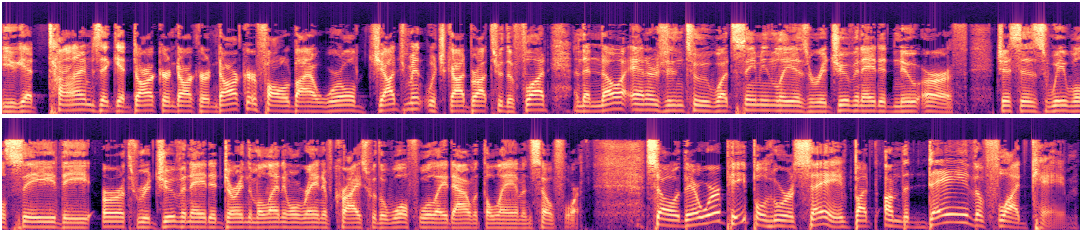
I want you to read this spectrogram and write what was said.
You get times that get darker and darker and darker, followed by a world judgment, which God brought through the flood. And then Noah enters into what seemingly is a rejuvenated new earth, just as we will see the earth rejuvenated during the millennial reign of Christ, where the wolf will lay down with the lamb and so forth. So there were people who were saved, but on the day the flood came,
